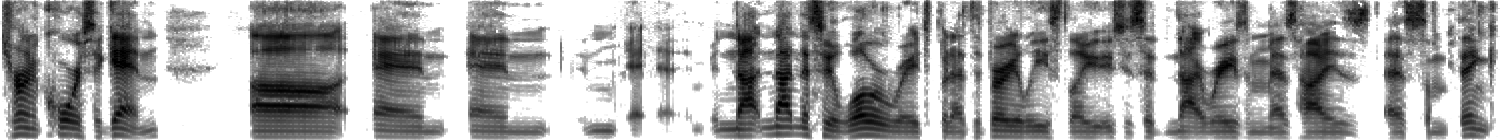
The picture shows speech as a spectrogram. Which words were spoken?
turn course again, uh, and and eh, not not necessarily lower rates, but at the very least, like as you said, not raise them as high as as some think,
